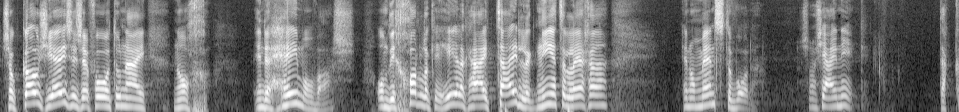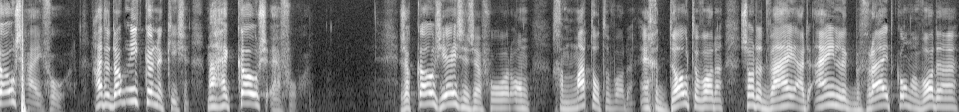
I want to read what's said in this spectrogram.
Zo koos Jezus ervoor toen hij nog in de hemel was. Om die goddelijke heerlijkheid tijdelijk neer te leggen en om mens te worden. Zoals jij en ik. Daar koos hij voor. Hij had het ook niet kunnen kiezen, maar hij koos ervoor. Zo koos Jezus ervoor om gemarteld te worden en gedood te worden, zodat wij uiteindelijk bevrijd konden worden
